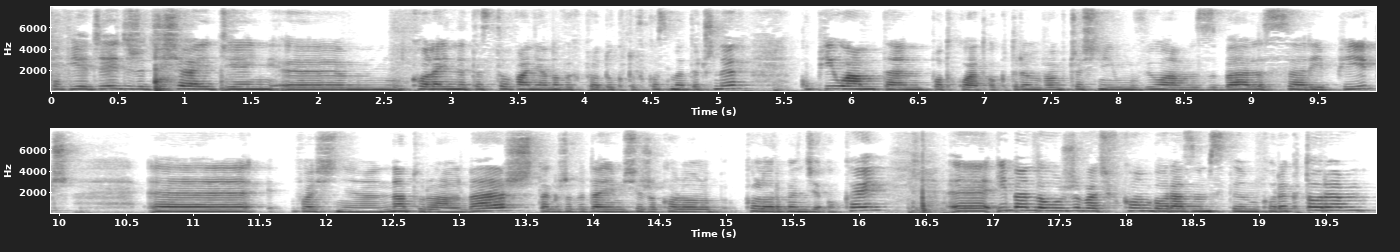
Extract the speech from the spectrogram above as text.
powiedzieć, że dzisiaj dzień ym, kolejny testowania nowych produktów kosmetycznych. Kupiłam ten podkład, o którym Wam wcześniej mówiłam z Bell serii Peach. Yy, właśnie Natural Beige, także wydaje mi się, że kolor, kolor będzie ok. Yy, I będę używać w combo razem z tym korektorem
